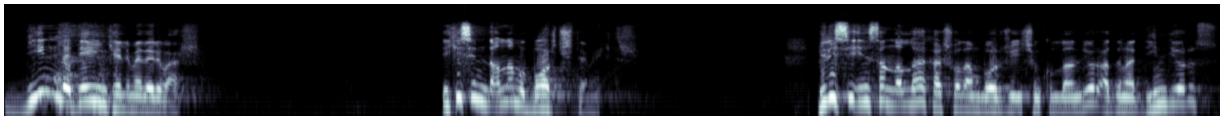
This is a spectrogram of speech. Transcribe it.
Din ve deyin kelimeleri var. İkisinin de anlamı borç demektir. Birisi insanın Allah'a karşı olan borcu için kullanılıyor, adına din diyoruz.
